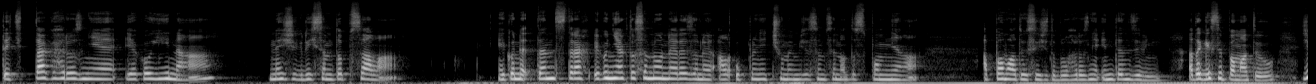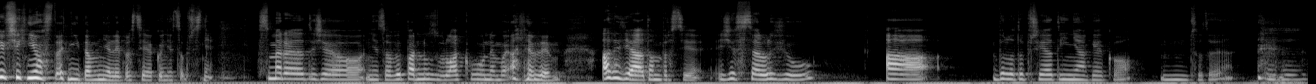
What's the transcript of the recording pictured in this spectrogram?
teď tak hrozně jako jiná, než když jsem to psala. Jako ne, ten strach, jako nějak to se mnou nerezonuje, ale úplně čumím, že jsem se na to vzpomněla. A pamatuju si, že to bylo hrozně intenzivní. A taky si pamatuju, že všichni ostatní tam měli prostě jako něco přesně smrt, že jo, něco vypadnu z vlaku, nebo já nevím. A teď já tam prostě, že selžu a bylo to přijatý nějak jako, hm, co to je? Mm-hmm.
